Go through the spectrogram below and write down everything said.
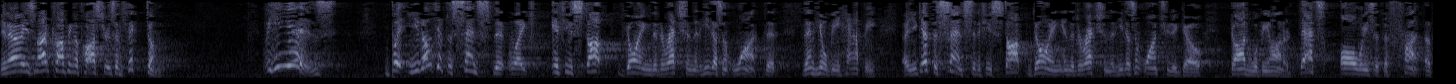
you know, he's not copying a posture as a victim. He is, but you don't get the sense that, like, if you stop going the direction that he doesn't want, that then he'll be happy. Uh, you get the sense that if you stop going in the direction that he doesn't want you to go, God will be honored. That's always at the front of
